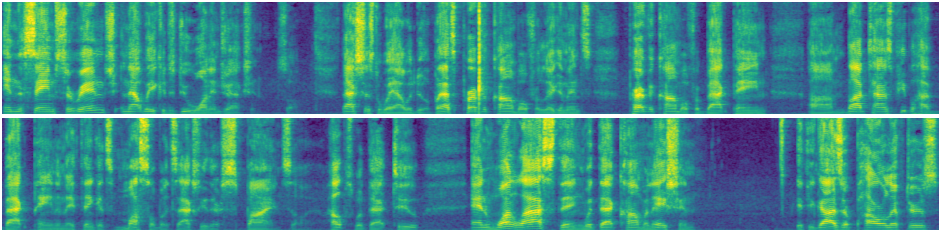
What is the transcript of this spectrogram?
in the same syringe, and that way you could just do one injection. So that's just the way I would do it. But that's perfect combo for ligaments, perfect combo for back pain. Um, a lot of times people have back pain and they think it's muscle, but it's actually their spine. So helps with that too. And one last thing with that combination, if you guys are power lifters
